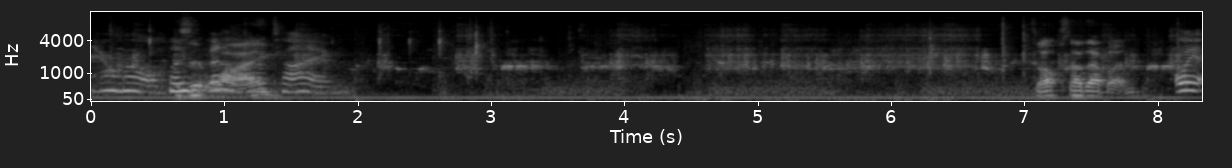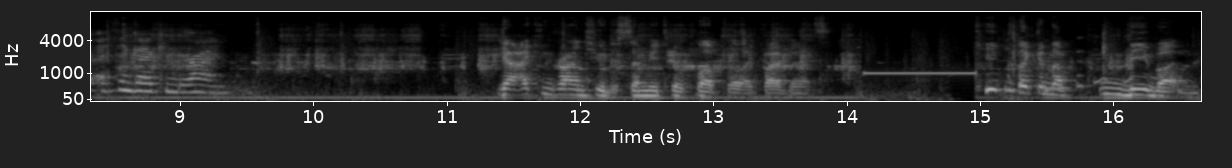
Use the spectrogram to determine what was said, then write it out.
I don't know. Is it's it been Y? a long time. Oh, it's not that button. Oh wait, I think I can grind. Yeah, I can grind too. Just send me to a club for like five minutes. Keep clicking the B button.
